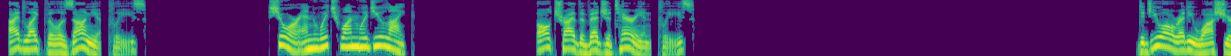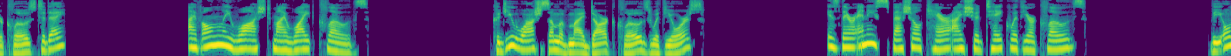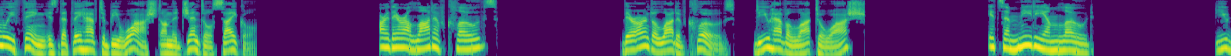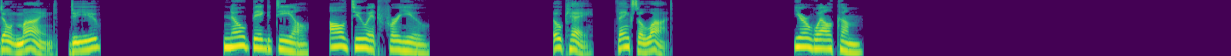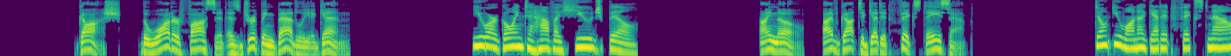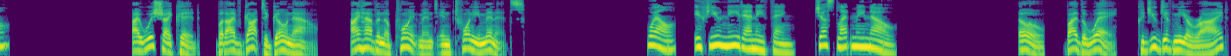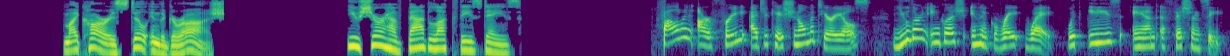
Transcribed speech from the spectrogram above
I'd like the lasagna, please. Sure, and which one would you like? I'll try the vegetarian, please. Did you already wash your clothes today? I've only washed my white clothes. Could you wash some of my dark clothes with yours? Is there any special care I should take with your clothes? The only thing is that they have to be washed on the gentle cycle. Are there a lot of clothes? There aren't a lot of clothes. Do you have a lot to wash? It's a medium load. You don't mind, do you? No big deal. I'll do it for you. Okay, thanks a lot. You're welcome. Gosh. The water faucet is dripping badly again. You are going to have a huge bill. I know. I've got to get it fixed ASAP. Don't you want to get it fixed now? I wish I could, but I've got to go now. I have an appointment in 20 minutes. Well, if you need anything, just let me know. Oh, by the way, could you give me a ride? My car is still in the garage. You sure have bad luck these days. Following our free educational materials, you learn English in a great way with ease and efficiency.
